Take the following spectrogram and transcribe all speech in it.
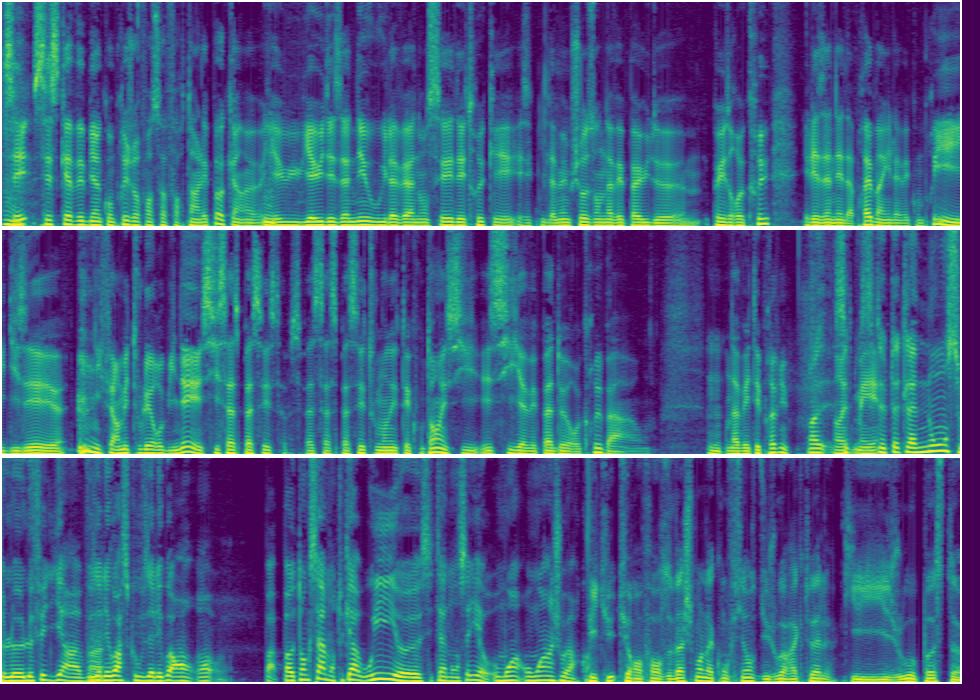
C'est c'est ce qu'avait bien compris Jean-François Fortin à l'époque. hein. Il, y a Mm. eu, il y a eu des années où il avait annoncé des trucs et, et la même chose, on n'avait pas eu de pas eu de recrues. Et les années d'après, ben, il avait compris. et il disait, euh, il fermait tous les robinets et si ça se passait, ça, se passe- ça se passait, tout le monde était content. Et si et s'il n'y avait pas de recrues, bah, on, Mm. on avait été prévenu. Ouais, mais- C'était peut-être l'annonce, le, le fait de dire vous Ouais. allez voir ce que vous allez voir. en- en- pas, pas autant que ça, mais en tout cas, oui, euh, c'était annoncé, il y a au moins, au moins un joueur. Quoi. Puis tu, tu renforces vachement la confiance du joueur actuel qui joue au poste où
